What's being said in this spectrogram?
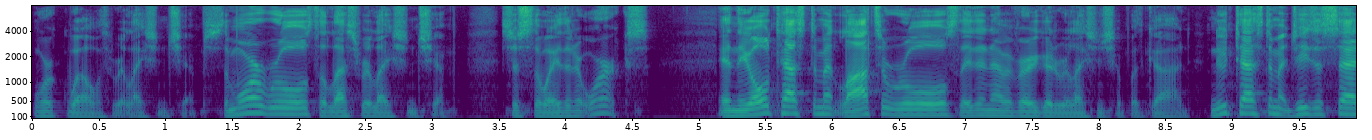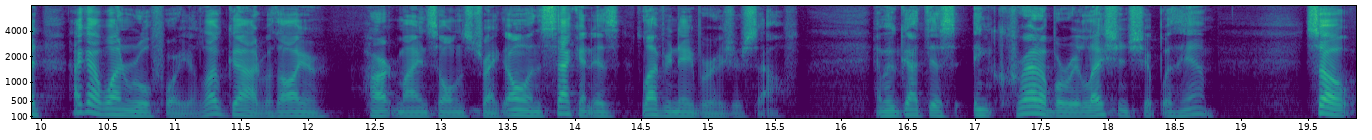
work well with relationships. The more rules, the less relationship. It's just the way that it works. In the Old Testament, lots of rules. They didn't have a very good relationship with God. New Testament, Jesus said, I got one rule for you love God with all your heart, mind, soul, and strength. Oh, and the second is love your neighbor as yourself. And we've got this incredible relationship with Him. So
